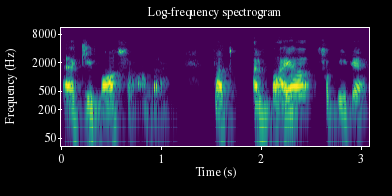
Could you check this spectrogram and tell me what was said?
uh, klimaatsverandering dat in baie gebiede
